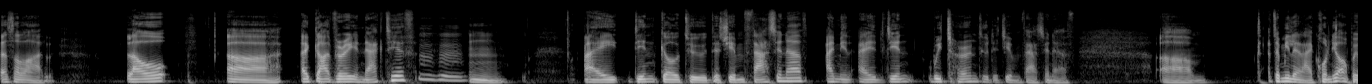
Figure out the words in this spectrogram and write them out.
that's a lot แล้ว uh, I got very inactive Mm. I didn't go to the gym fast enough I mean I didn't return to the gym fast enough um, อาจจะมีหลาย ๆ คนที่ออกไป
